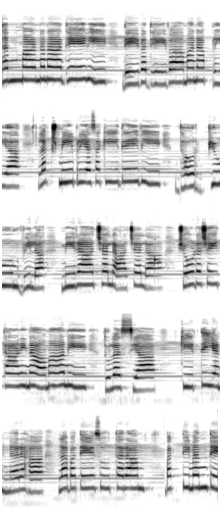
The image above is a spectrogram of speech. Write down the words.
धर्मानना देवी देवदेवा मनप्रिया लक्ष्मीप्रियसखी देवी धौर्भ्यूं विला मीराचलाचला षोडशैतानि नामानि तुलस्या कीर्तियन्नरः लभते सुतरां भक्तिमन्ते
